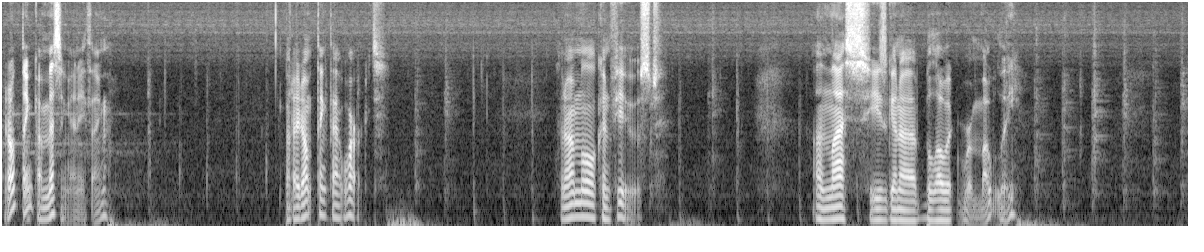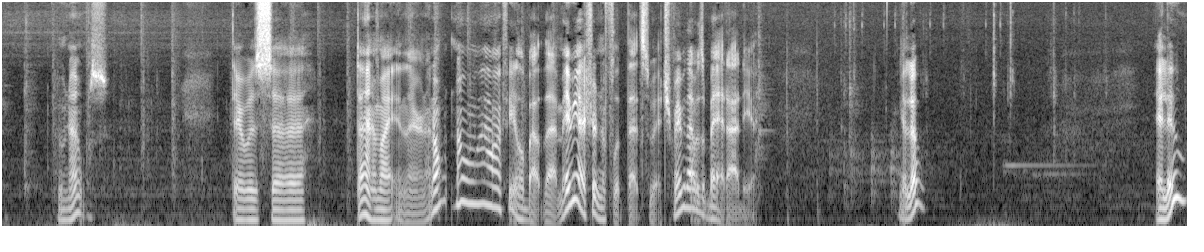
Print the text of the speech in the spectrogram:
I don't think I'm missing anything. But I don't think that worked. So now I'm a little confused. Unless he's gonna blow it remotely. Who knows? There was uh, dynamite in there, and I don't know how I feel about that. Maybe I shouldn't have flipped that switch. Maybe that was a bad idea. Hello? Hello?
